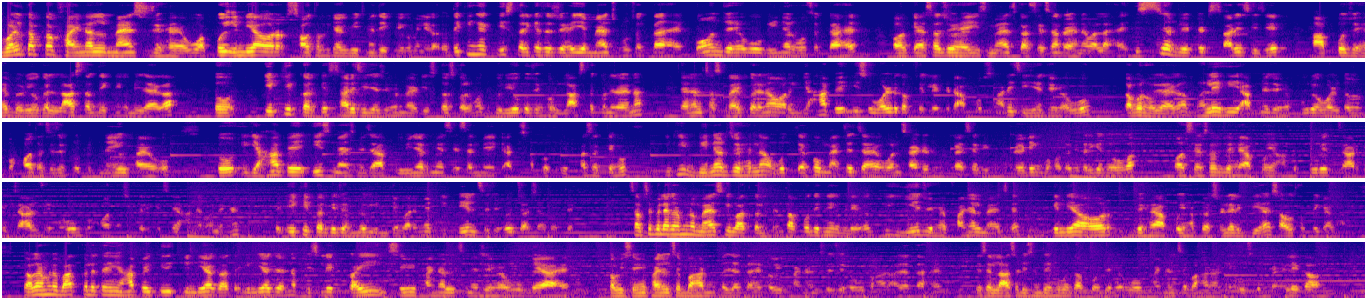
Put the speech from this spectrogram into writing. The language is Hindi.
वर्ल्ड कप का फाइनल मैच जो है वो आपको इंडिया और साउथ अफ्रीका के बीच में देखने को मिलेगा। तो देखेंगे किस तरीके से जो है ये मैच हो सकता है, कौन जो है वो विनर हो सकता है और कैसा जो है इस मैच का सेशन रहने वाला है। इससे रिलेटेड सारी चीज़ें आपको जो है वीडियो के लास्ट तक देखने को मिल जाएगा। तो एक एक करके सारी चीज़ें जो है मैं डिस्कस करूँगा। तो वीडियो को जो है लास्ट तक बने रहना चैनल सब्सक्राइब कर लेना और यहाँ पे इस वर्ल्ड कप से रिलेटेड आपको सारी चीज़ें जो है वो कवर हो जाएगा, भले ही आपने जो है पूरे वर्ल्ड कप में बहुत अच्छे से प्रॉफिट नहीं उठाया हो। तो यहाँ पे इस मैच में जो आप विनर में सेशन में एक अच्छा प्रॉफिट उठा सकते हो, क्योंकि विनर जो है ना, वो देखो मैचेस चाहे वन साइडेड हो, कैसे भी ट्रेडिंग बहुत अच्छे तरीके से होगा और सेशन जो है आपको यहाँ पे पूरे चार के चार जो है वो बहुत अच्छे तरीके से आने वाले हैं। तो एक एक करके जो हम लोग इनके बारे में डिटेल से जो है चर्चा करते हैं। सबसे पहले अगर हम लोग मैच की बात करते हैं तो आपको देखने को मिलेगा कि ये जो है फाइनल मैच है इंडिया और जो है आपको यहाँ पे ऑस्ट्रेलिया लिख दिया है साउथ अफ्रीका का। तो अगर हम लोग बात कर लेते हैं यहाँ पे कि इंडिया का तो इंडिया जो है ना, पिछले कई सेमीफाइनल्स में जो है वो गया है। कभी सेमीफाइनल से बाहर निकल जाता है, कभी फाइनल से जो है वो बाहर आ जाता है। जैसे लास्ट एडिशन देखोगे तो आपको जो है वो फाइनल से बाहर आ गया। उसके पहले का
